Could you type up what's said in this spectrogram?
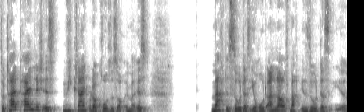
total peinlich ist, wie klein oder groß es auch immer ist. Macht es so, dass ihr rot anlauft, macht ihr so, dass ihr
